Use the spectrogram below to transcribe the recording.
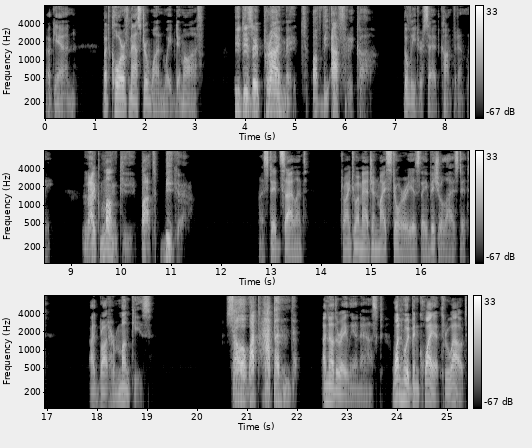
again, but Corv Master One waved him off. It is a primate of the Africa, the leader said confidently. Like monkey, but bigger. I stayed silent, trying to imagine my story as they visualized it. I'd brought her monkeys, so what happened? Another alien asked, one who had been quiet throughout.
